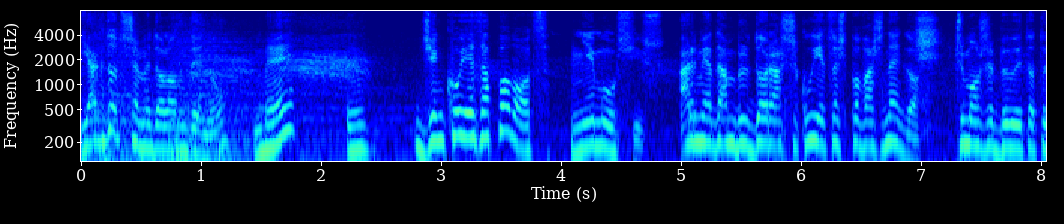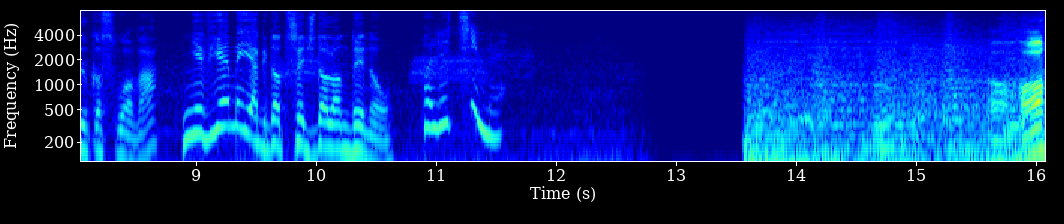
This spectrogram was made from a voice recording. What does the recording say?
Jak dotrzemy do Londynu? My? Y, dziękuję za pomoc. Nie musisz. Armia Dumbledora szykuje coś poważnego. Czy może były to tylko słowa? Nie wiemy, jak dotrzeć do Londynu. Polecimy. Oho.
